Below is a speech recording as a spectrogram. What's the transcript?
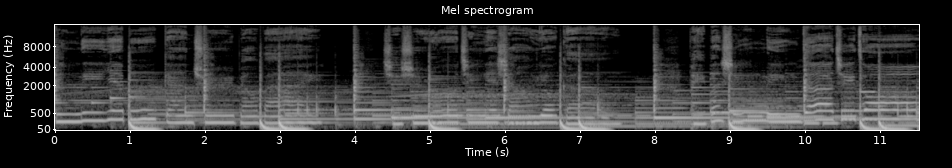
心里也不敢去表白。其实如今也想有个陪伴心灵的寄托，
